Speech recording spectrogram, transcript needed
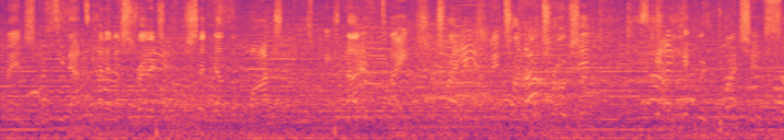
clinch. You see, that's kind of his strategy for shutting down the boxing because when he's not as tight, trying to clinch on Petrosyan, he's getting hit with punches. So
